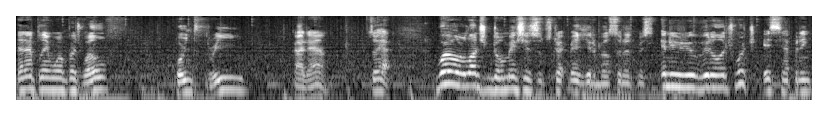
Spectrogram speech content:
and I'm playing 1.12.3 goddamn. So yeah. While we're launching don't make sure to subscribe and hit the bell so don't miss any new video launch which is happening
